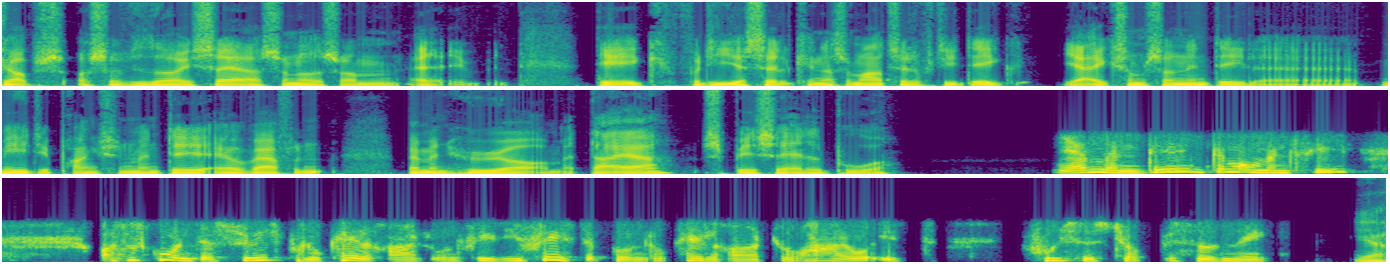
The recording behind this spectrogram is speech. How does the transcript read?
jobs og så videre. Især sådan noget som... Altså, det er ikke, fordi jeg selv kender så meget til det, fordi det er ikke, jeg er ikke som sådan en del af mediebranchen, men det er jo i hvert fald, hvad man hører om, at der er spidse albuer. Ja, men det, det må man sige. Og så skulle man da synes på lokalradioen, fordi de fleste på en lokalradio har jo et fuldtidsjob ved siden af. Ja.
